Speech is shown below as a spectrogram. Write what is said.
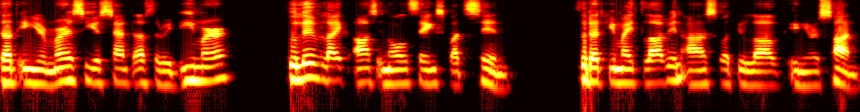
that in your mercy you sent us the Redeemer to live like us in all things but sin, so that you might love in us what you loved in your Son,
